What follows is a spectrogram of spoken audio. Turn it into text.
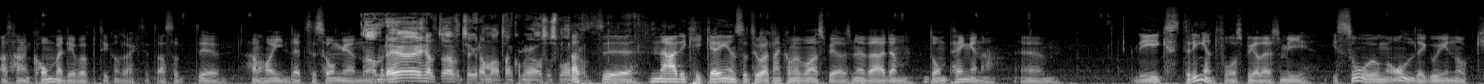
att han kommer leva upp till kontraktet. Alltså att det, han har inlett säsongen. Ja men det är jag helt övertygad om att han kommer göra så småningom. Att eh, när det kickar in så tror jag att han kommer vara en spelare som är värd de pengarna. Um, det är extremt få spelare som i, i så ung ålder går in och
